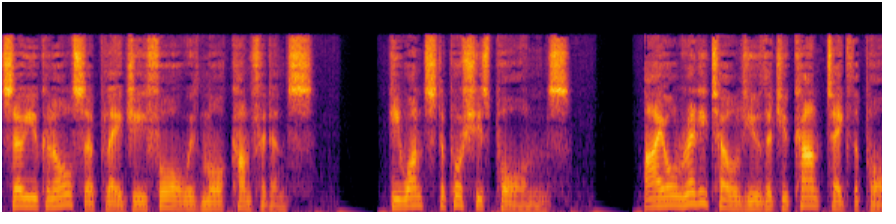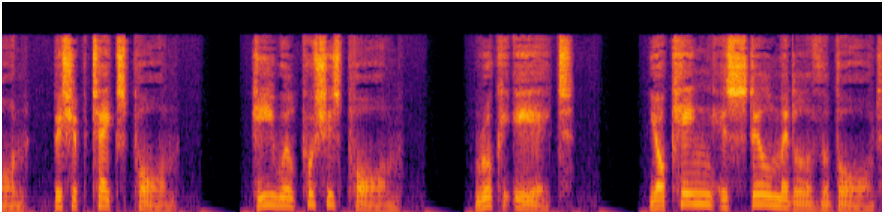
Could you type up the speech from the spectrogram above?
so you can also play g4 with more confidence. He wants to push his pawns. I already told you that you can't take the pawn, bishop takes pawn. He will push his pawn. Rook e8. Your king is still middle of the board.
